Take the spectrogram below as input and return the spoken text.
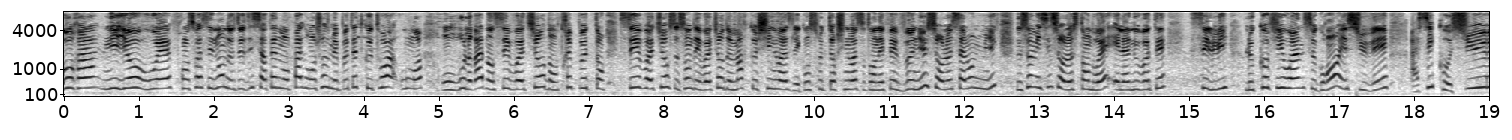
Aura, Nio, ouais, François, ces noms ne te disent certainement pas grand-chose, mais peut-être que toi ou moi, on roulera dans ces voitures dans très peu de temps. Ces voitures, ce sont des voitures de marque chinoise. Les constructeurs chinois sont en effet venus sur le salon de Munich. Nous sommes ici sur le Standway et la nouveauté, c'est lui, le Coffee One, ce grand SUV assez cossu,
